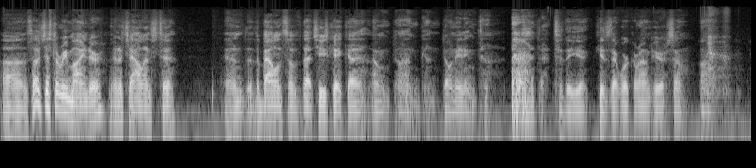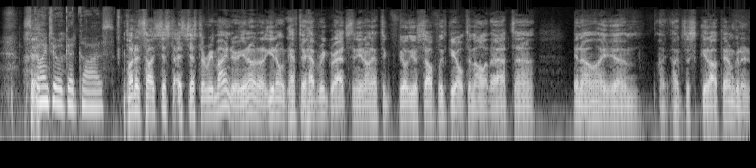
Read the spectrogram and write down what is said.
uh, so it's just a reminder and a challenge to, and the balance of that cheesecake I, I'm, I'm donating to, to the uh, kids that work around here. So, uh, It's going to a good cause. but it's, it's just it's just a reminder. You know, you don't have to have regrets, and you don't have to fill yourself with guilt and all of that. Uh, you know, I um, I, I just get out there. I'm gonna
